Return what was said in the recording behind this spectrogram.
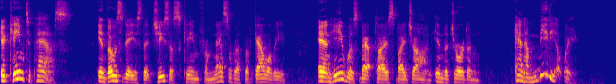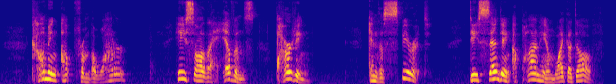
It came to pass in those days that Jesus came from Nazareth of Galilee, and he was baptized by John in the Jordan. And immediately, coming up from the water, he saw the heavens parting and the Spirit descending upon him like a dove.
